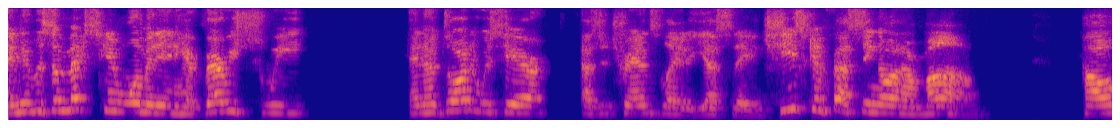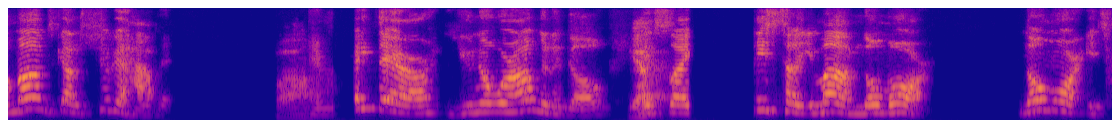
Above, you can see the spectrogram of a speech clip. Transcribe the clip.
And there was a Mexican woman in here, very sweet. And her daughter was here as a translator yesterday. And she's confessing on her mom how her mom's got a sugar habit. Wow. And right there, you know where I'm going to go. Yep. It's like, please tell your mom no more. No more. It's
